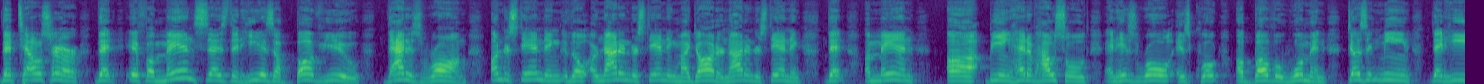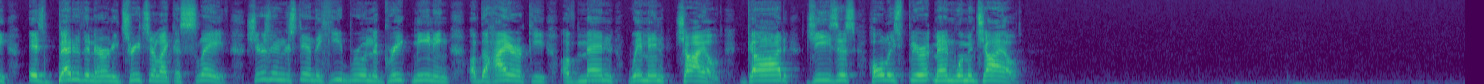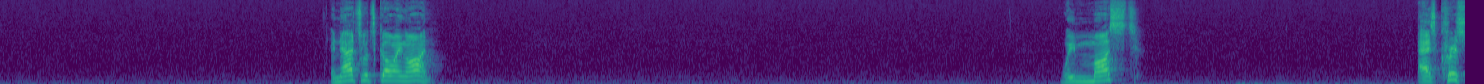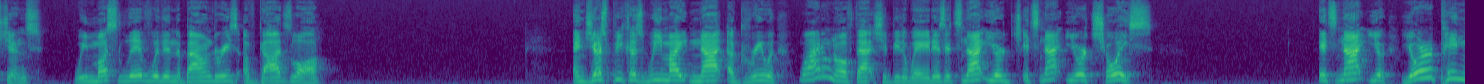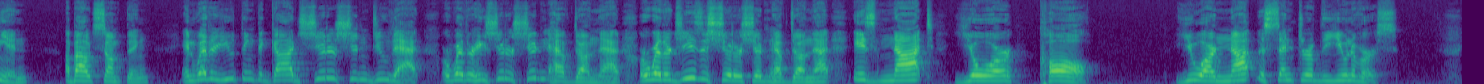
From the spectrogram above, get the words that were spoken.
that tells her that if a man says that he is above you, that is wrong. Understanding, though, or not understanding my daughter, not understanding that a man uh, being head of household and his role is, quote, above a woman doesn't mean that he is better than her and he treats her like a slave. She doesn't understand the Hebrew and the Greek meaning of the hierarchy of men, women, child. God, Jesus, Holy Spirit, men, woman, child. And that's what's going on. We must, as Christians, we must live within the boundaries of God's law. And just because we might not agree with, well, I don't know if that should be the way it is. It's not your it's not your choice. It's not your your opinion about something and whether you think that God should or shouldn't do that, or whether he should or shouldn't have done that, or whether Jesus should or shouldn't have done that, is not your call. You are not the center of the universe.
